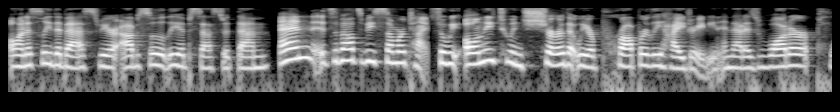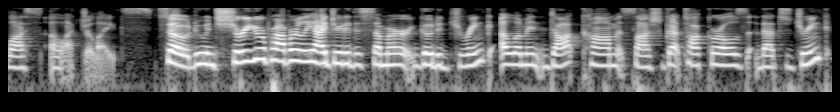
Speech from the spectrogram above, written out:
honestly the best. We are absolutely obsessed with them. And it's about to be summertime. So, we all need to ensure that we are properly hydrating, and that is water plus electrolytes. So, to ensure you are properly hydrated this summer, go to drinklmnt.com slash gut talk girls. That's drink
